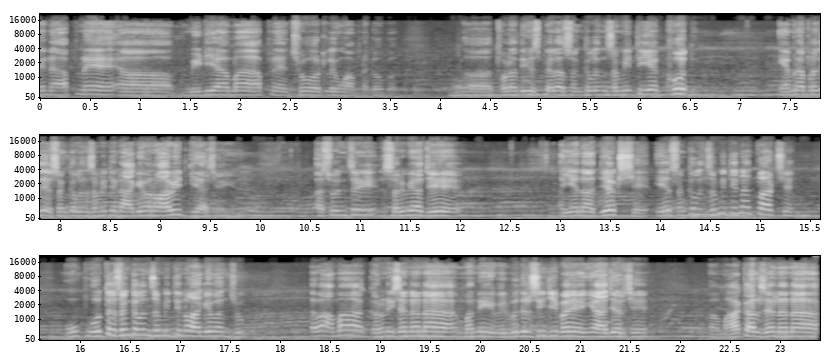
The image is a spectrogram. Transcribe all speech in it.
બેન આપને મીડિયામાં આપને છો એટલે હું આપને કહું કહું થોડા દિવસ પહેલાં સંકલન સમિતિએ ખુદ એમના પ્રદેશ સંકલન સમિતિના આગેવાનો આવી જ ગયા છે અશ્વિનસિંહ સરવિયા જે અહીંયાના અધ્યક્ષ છે એ સંકલન સમિતિના જ પાર્ટ છે. હું પોતે સંકલન સમિતિનો આગેવાન છું. હવે આમાં કરણી સેનાના માનની વીરભદ્રસિંહજીભાઈ અહીંયા હાજર છે. મહાકાલ સેનાના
